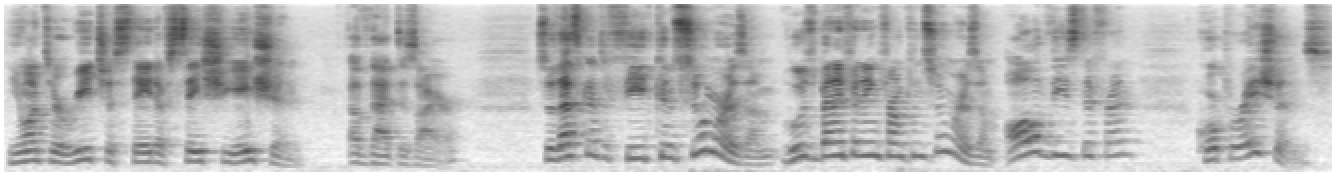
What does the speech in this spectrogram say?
You want to reach a state of satiation of that desire. So that's going to feed consumerism. Who's benefiting from consumerism? All of these different corporations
